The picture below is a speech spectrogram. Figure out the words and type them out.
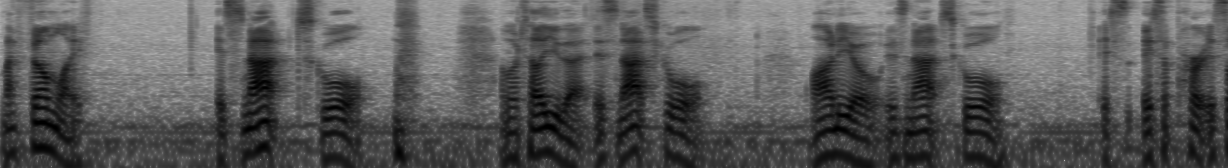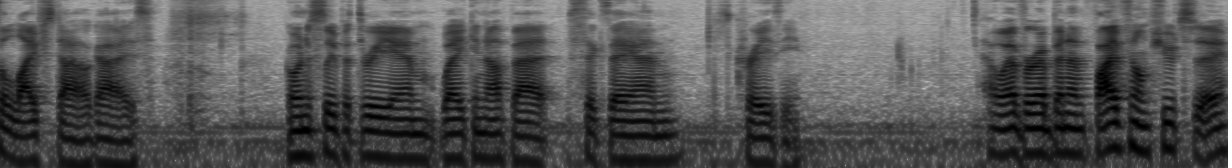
my film life, it's not school. I'm to tell you that. It's not school. Audio is not school. It's, it's, a per, it's a lifestyle, guys going to sleep at 3 a.m., waking up at 6 a.m. It's crazy. However, I've been on five film shoots today.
